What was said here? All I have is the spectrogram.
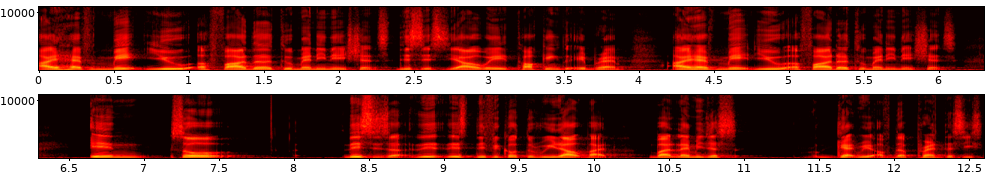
I have made you a father to many nations. This is Yahweh talking to Abraham. I have made you a father to many nations. In so this is a this is difficult to read out, but but let me just get rid of the parentheses.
